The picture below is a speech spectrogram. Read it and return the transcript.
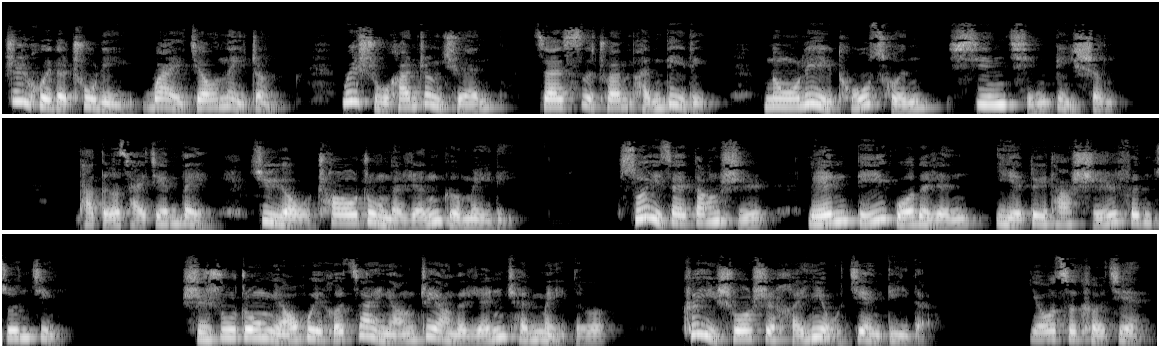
智慧的处理外交内政，为蜀汉政权在四川盆地里努力图存，辛勤毕生。他德才兼备，具有超重的人格魅力，所以在当时，连敌国的人也对他十分尊敬。史书中描绘和赞扬这样的人臣美德，可以说是很有见地的。由此可见，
